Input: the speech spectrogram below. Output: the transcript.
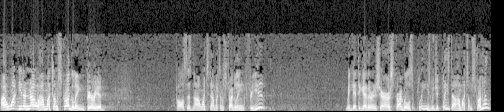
I want you to know how much I'm struggling, period. Paul says, no, I want you to know how much I'm struggling for you. We get together and share our struggles. Please, would you please know how much I'm struggling?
